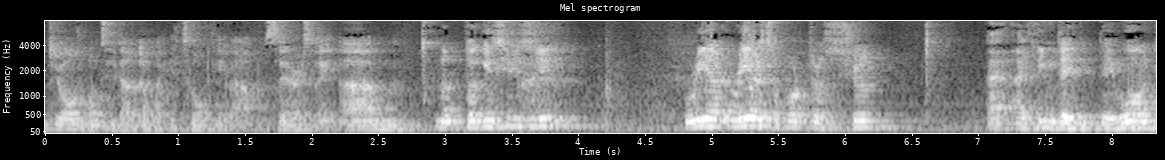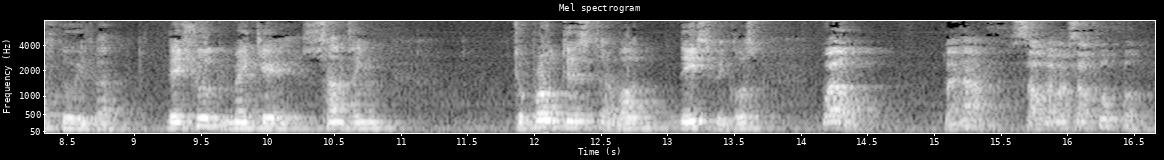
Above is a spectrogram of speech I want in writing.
You're the ones who don't know what you're talking about. Seriously. Um, No, talking seriously, real real supporters should. I, I think they, they won't do it, but they should make a, something to protest about this because Well, they have. Salvemos al Football.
